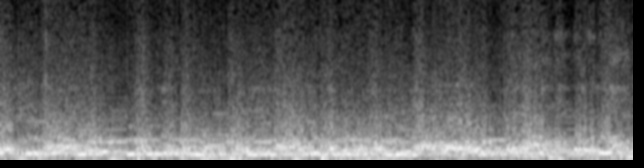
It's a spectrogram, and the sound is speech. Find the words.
हरिलाई जन्म जन्म हरिलाई भजौँ हरिलाई सदानंद भगवान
